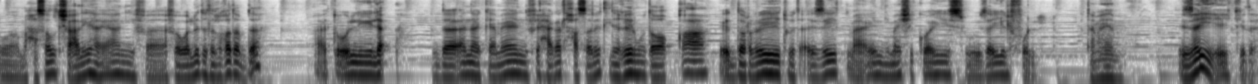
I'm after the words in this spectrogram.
وما حصلش عليها يعني فولدت الغضب ده؟ هتقول لي لأ ده أنا كمان في حاجات حصلت لي غير متوقعة اتضريت واتأذيت مع إني ماشي كويس وزي الفل. تمام. زي إيه كده؟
